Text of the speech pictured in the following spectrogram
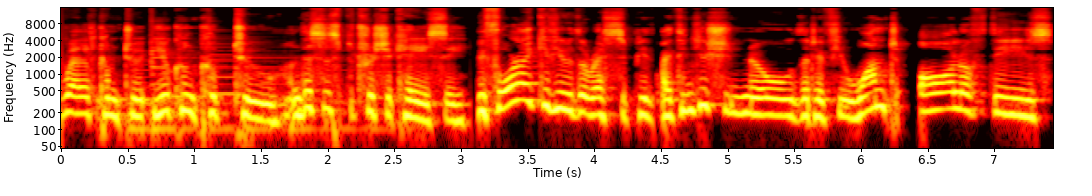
Welcome to You Can Cook Too, and this is Patricia Casey. Before I give you the recipe, I think you should know that if you want all of these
